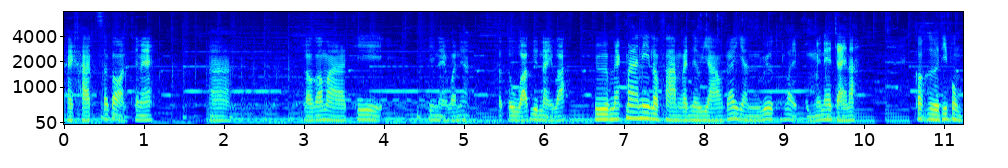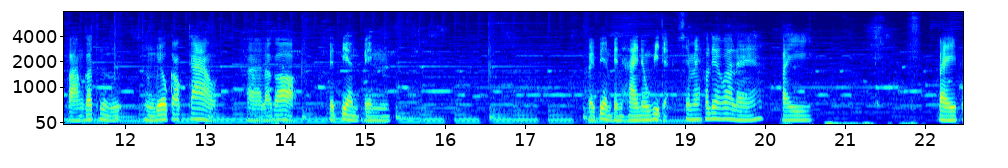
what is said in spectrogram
ไฮคัสซะก่อนใช่ไหมอ่า เราก็มาที่ที่ไหนวะเนี่ย ประตูวับอยู่ไหนวะ คือแม็กมานี่เราฟาร์มกันยาวๆ ได้ยันเวลเท่าไหร่ผมไม่แน่ใจนะ ก็คือที่ผมฟาร์มก็ถึงถึงเวล 99 อ่า แล้วก็ไปเปลี่ยนเป็น ไปเปลี่ยนเป็นไฮโนวิดอะใช่ไหมเขาเรียกว่าอะไร ไป ไปไป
